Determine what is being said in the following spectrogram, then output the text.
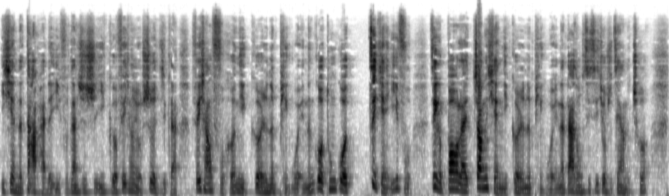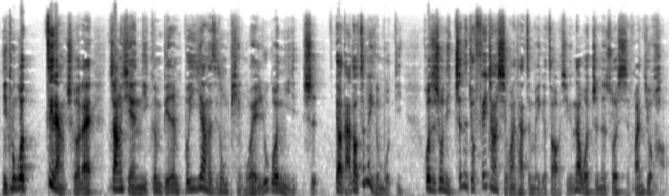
一线的大牌的衣服，但是是一个非常有设计感、非常符合你个人的品味，能够通过这件衣服、这个包来彰显你个人的品味。那大众 CC 就是这样的车，你通过这辆车来彰显你跟别人不一样的这种品味。如果你是要达到这么一个目的，或者说你真的就非常喜欢它这么一个造型，那我只能说喜欢就好，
